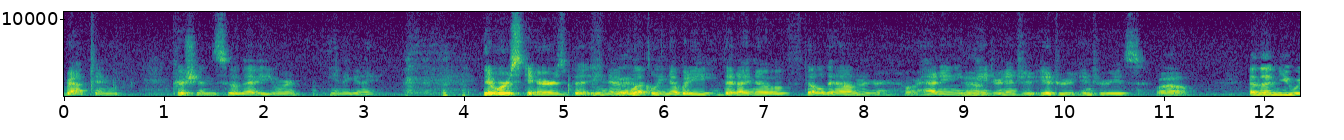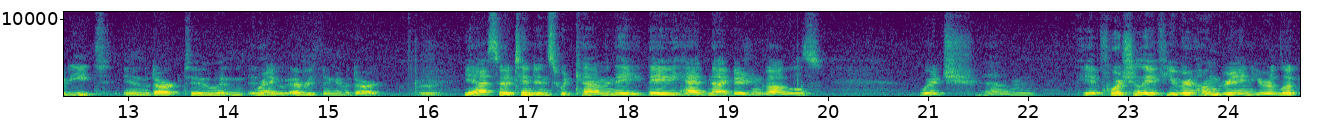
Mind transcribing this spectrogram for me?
wrapped in cushions so that you weren't you know gonna. There were stairs, but you know, Yeah. luckily nobody that I know of fell down or, or had any Yeah. major inju- inju- injuries. Wow. And then you would eat in the dark too, and, and Right. do everything in the dark. For, Yeah, so attendants would come and they, they had night vision goggles, which, um, unfortunately, if you were hungry and you were look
